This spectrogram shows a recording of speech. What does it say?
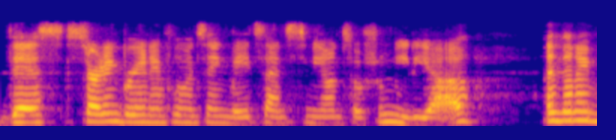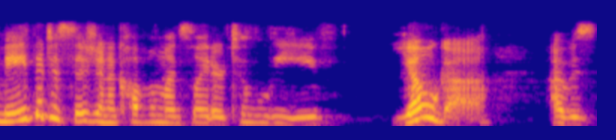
This starting brand influencing made sense to me on social media. And then I made the decision a couple months later to leave yoga. I was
